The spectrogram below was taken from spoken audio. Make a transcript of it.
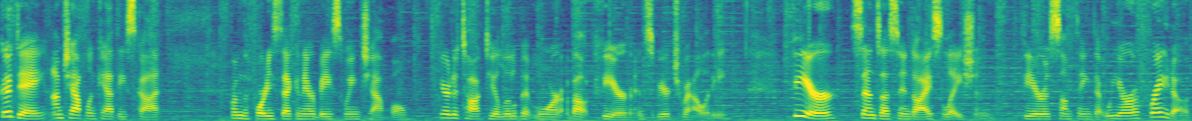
Good day, I'm Chaplain Kathy Scott from the 42nd Air Base Wing Chapel, here to talk to you a little bit more about fear and spirituality. Fear sends us into isolation. Fear is something that we are afraid of,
